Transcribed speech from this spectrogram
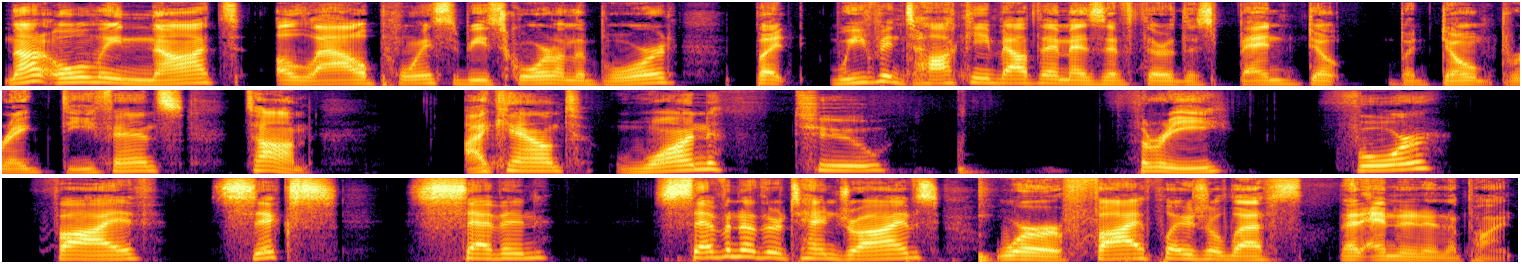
not only not allow points to be scored on the board, but we've been talking about them as if they're this bend don't but don't break defense. Tom, I count one, two, three, four, five, six, seven, seven of their ten drives were five plays or less that ended in a punt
